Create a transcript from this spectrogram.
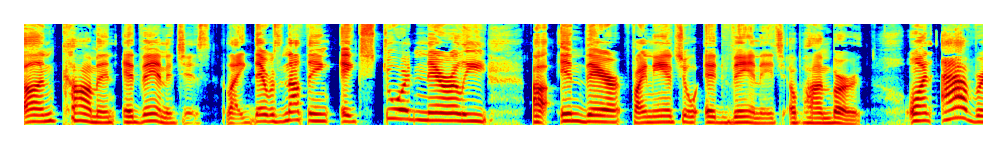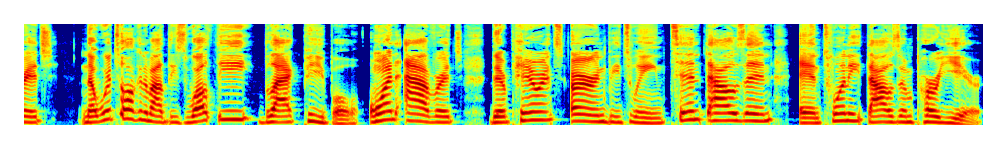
uncommon advantages. Like there was nothing extraordinarily uh, in their financial advantage upon birth. On average, now we're talking about these wealthy black people. On average, their parents earned between 10,000 and 20,000 per year.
